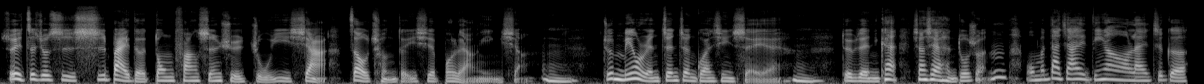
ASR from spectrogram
所以这就是失败的东方升学主义下造成的一些不良影响。嗯。就没有人真正关心谁，哎，嗯，对不对？你看，像现在很多说，嗯，我们大家一定要来这个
